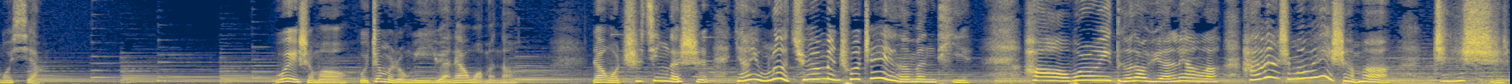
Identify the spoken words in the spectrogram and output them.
我想。为什么会这么容易原谅我们呢？让我吃惊的是，杨永乐居然问出了这样的问题。好不容易得到原谅了，还问什么为什么？真是……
